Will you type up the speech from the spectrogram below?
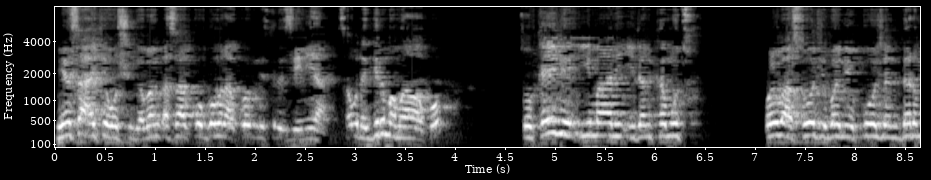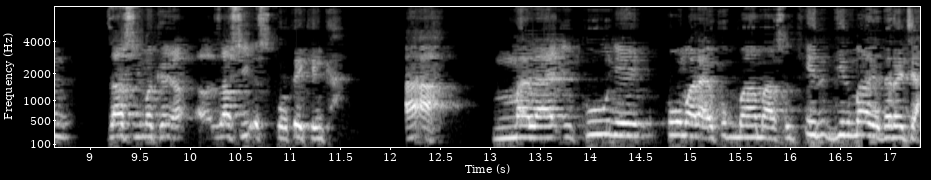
Me yasa ake wa shugaban kasa ko gwamna ko minister zeniya? Saboda girmamawa ko? To kai ne imani idan ka mutu wai ba soji ba ne ko gendarme za su yi maka za su yi escort kinka a'a mala'iku ne ko mala'ikun ma masu girma da daraja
